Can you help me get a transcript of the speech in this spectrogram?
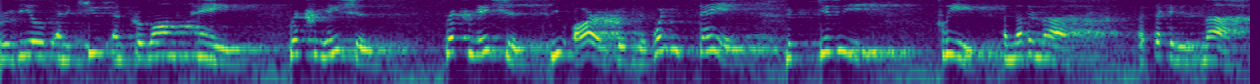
reveals an acute and prolonged pain. Recreation. Recreation. You are inquisitive. What are you saying? But give me, please, another mask, a second mask.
